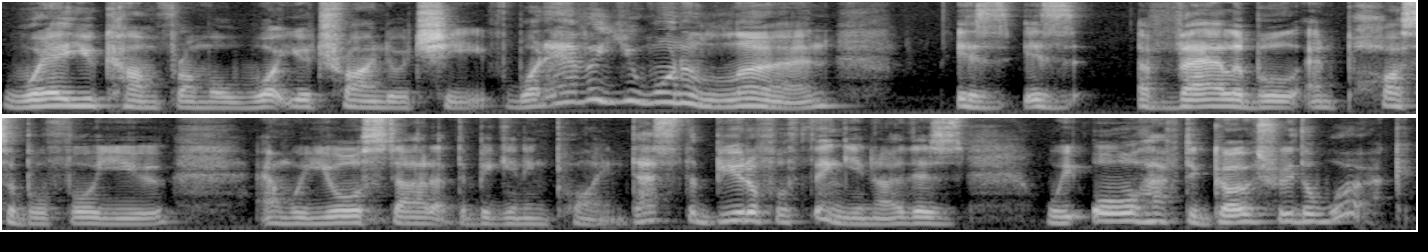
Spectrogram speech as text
where you come from, or what you're trying to achieve. Whatever you want to learn is is available and possible for you and we all start at the beginning point. That's the beautiful thing, you know, there's we all have to go through the work.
